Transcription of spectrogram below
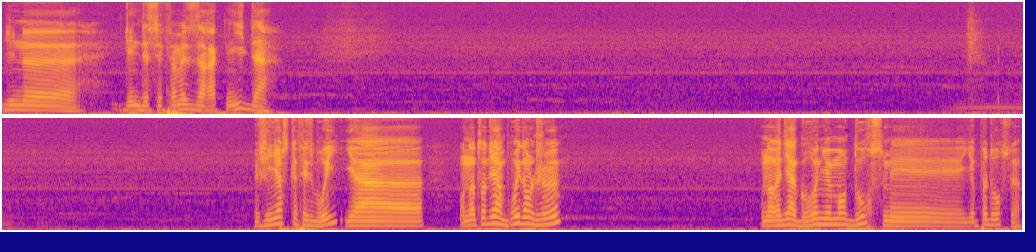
d'une euh, d'une de ces fameuses arachnides. J'ignore ce qu'a fait ce bruit. On a entendu un bruit dans le jeu. On aurait dit un grognement d'ours, mais il n'y a pas d'ours là.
